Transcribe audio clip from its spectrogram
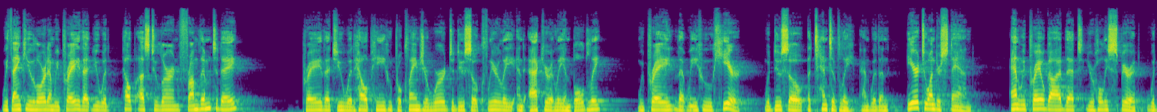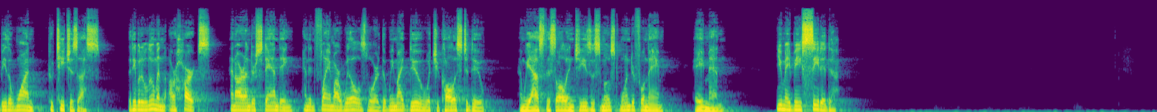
We thank you, Lord, and we pray that you would help us to learn from them today Pray that you would help he who proclaims your word to do so clearly and accurately and boldly. We pray that we who hear would do so attentively and with an ear to understand. And we pray, O oh God, that your Holy Spirit would be the one who teaches us, that he would illumine our hearts and our understanding and inflame our wills, Lord, that we might do what you call us to do. And we ask this all in Jesus' most wonderful name. Amen. You may be seated.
